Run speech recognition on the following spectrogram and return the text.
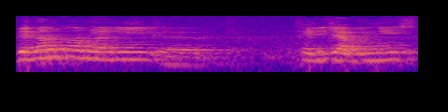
بهنام کامرانی خیلی جوون نیست.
